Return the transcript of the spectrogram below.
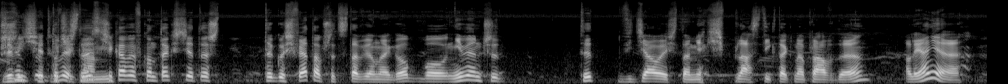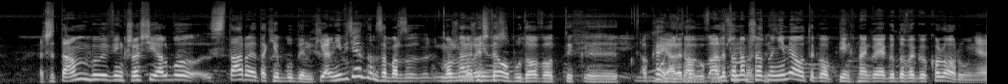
żywić się to, to wiesz, to jest ciekawe w kontekście też tego świata przedstawionego, bo nie wiem, czy ty widziałeś tam jakiś plastik tak naprawdę, ale ja nie. Znaczy tam były w większości albo stare takie budynki, ale nie widziałem tam za bardzo. Może, No, ale może nie te obudowy od tych yy, Okej, ale, to, ale to na przykład no, nie miało tego pięknego jagodowego koloru, nie?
